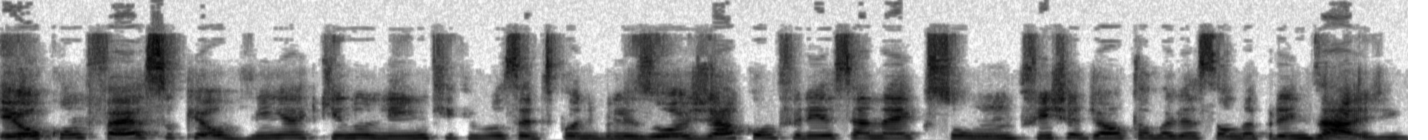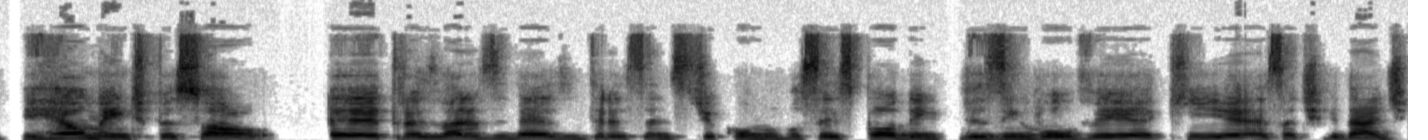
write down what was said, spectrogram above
Eu confesso que eu vim aqui no link que você disponibilizou, já conferi esse anexo 1, ficha de autoavaliação da aprendizagem. E realmente, pessoal, é, traz várias ideias interessantes de como vocês podem desenvolver aqui essa atividade.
